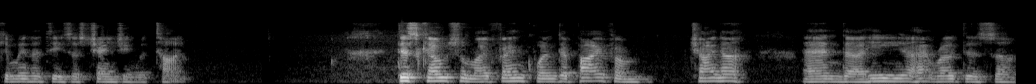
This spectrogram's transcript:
communities is changing with time. This comes from my friend Qian Depei from China, and uh, he wrote this uh,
